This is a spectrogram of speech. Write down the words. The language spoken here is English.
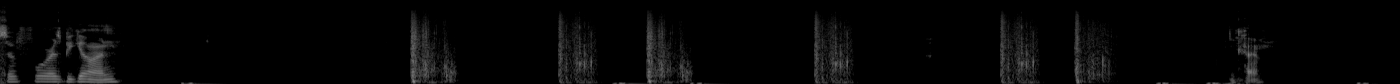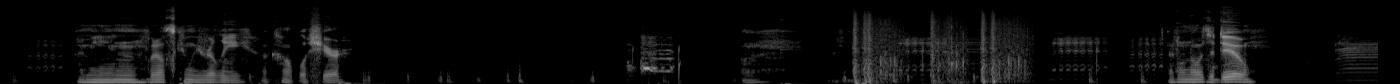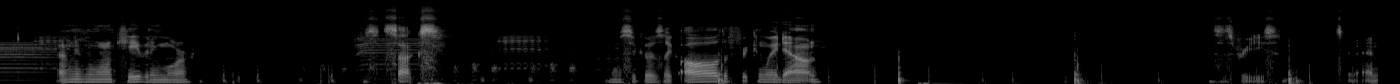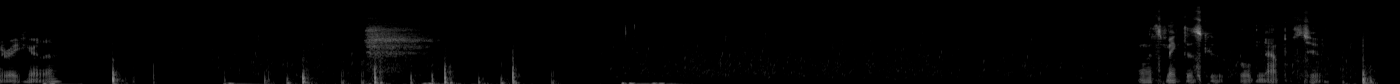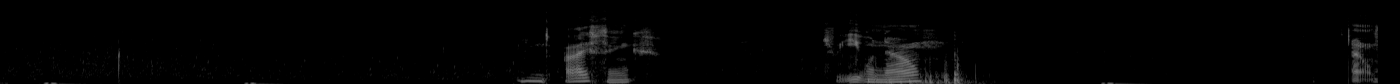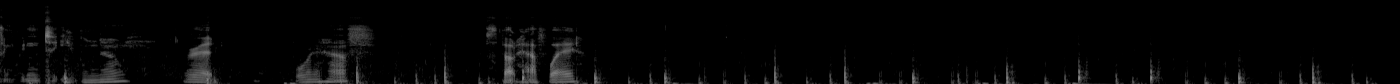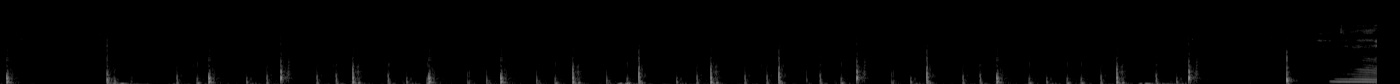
Episode 4 has begun. Okay. I mean, what else can we really accomplish here? Uh, I don't know what to do. I don't even want to cave anymore. Sucks. Unless it goes like all the freaking way down. This is pretty decent. It's gonna end right here though. Let's make those golden apples too. And I think... Should we eat one now? I don't think we need to eat one now. We're at four and a half. It's about halfway.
